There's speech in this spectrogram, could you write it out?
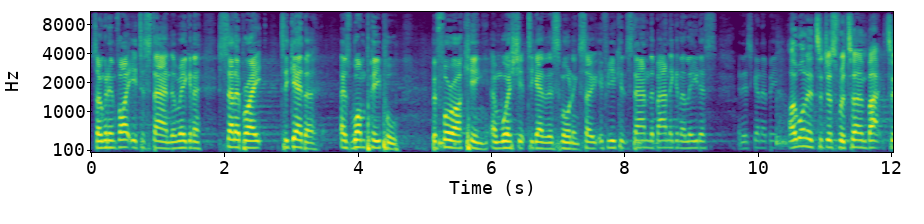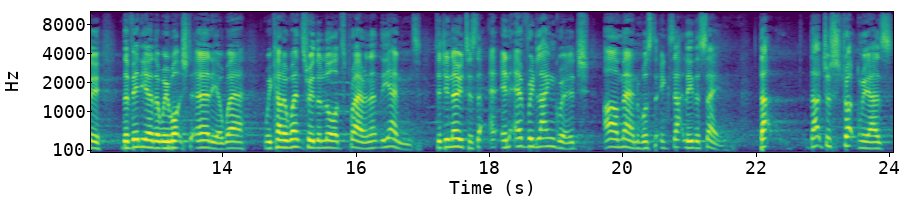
So I'm going to invite you to stand and we're going to celebrate together as one people before our King and worship together this morning. So if you can stand, the band are going to lead us. And it's going to be. I wanted to just return back to the video that we watched earlier where we kind of went through the Lord's Prayer. And at the end, did you notice that in every language, Amen was exactly the same? That, that just struck me as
